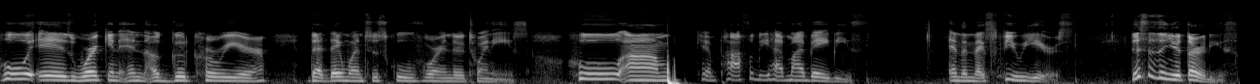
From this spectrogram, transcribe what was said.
Who is working in a good career that they went to school for in their 20s who um can possibly have my babies in the next few years? This is in your 30s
